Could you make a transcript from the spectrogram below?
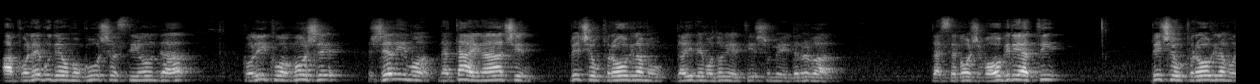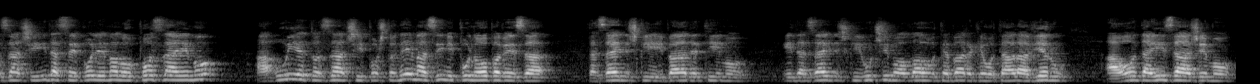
ako ne bude u mogućnosti, onda koliko može, želimo na taj način, bit će u programu da idemo donijeti šume i drva, da se možemo ogrijati, bit će u programu, znači, i da se bolje malo upoznajemo, a ujedno, znači, pošto nema zimi puno obaveza, da zajednički ibadetimo i da zajednički učimo Allahu tebareke ve ta'ala vjeru, a onda izađemo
